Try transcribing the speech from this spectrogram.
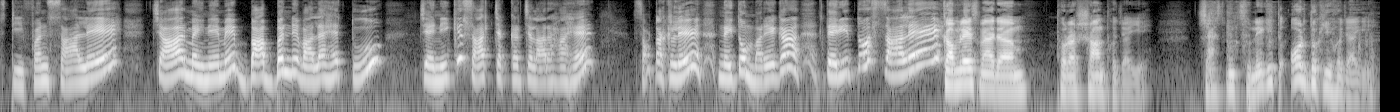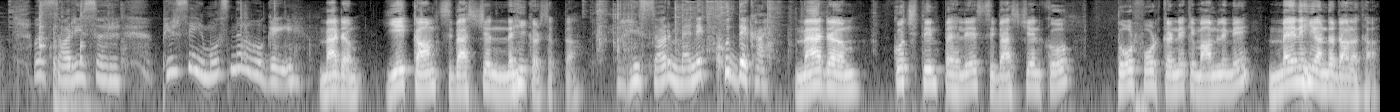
स्टीफन साले चार महीने में बाप बनने वाला है तू। जेनी के साथ चक्कर चला रहा है। सटक ले नहीं तो मरेगा। तेरी तो साले। कमलेश मैडम थोड़ा शांत हो जाइए। जैस्मिन सुनेगी तो और दुखी हो जाएगी। सॉरी सर फिर से इमोशनल हो गई। मैडम ये काम सेबेस्टियन नहीं कर सकता। नहीं सर मैंने खुद देखा है। मैडम कुछ दिन पहले सिबेस्टियन को तोड़फोड़ करने के मामले में मैंने ही अंदर डाला था।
